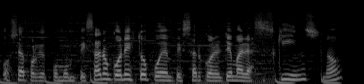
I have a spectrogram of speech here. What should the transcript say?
o sea, porque como empezaron con esto, puede empezar con el tema de las skins, ¿no?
